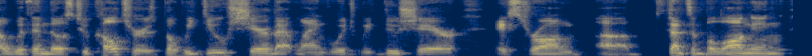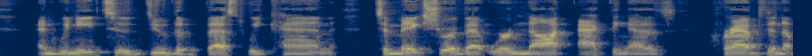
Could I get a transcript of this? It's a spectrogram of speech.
uh, within those two cultures, but we do share that language. We do share a strong uh, sense of belonging, and we need to do the best we can to make sure that we're not acting as crabs in a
